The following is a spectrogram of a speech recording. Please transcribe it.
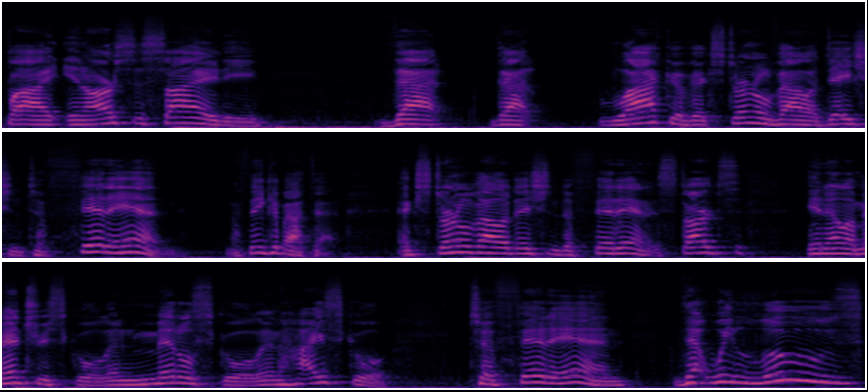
by in our society that that lack of external validation to fit in. Now think about that. External validation to fit in. It starts in elementary school, in middle school, in high school to fit in that we lose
